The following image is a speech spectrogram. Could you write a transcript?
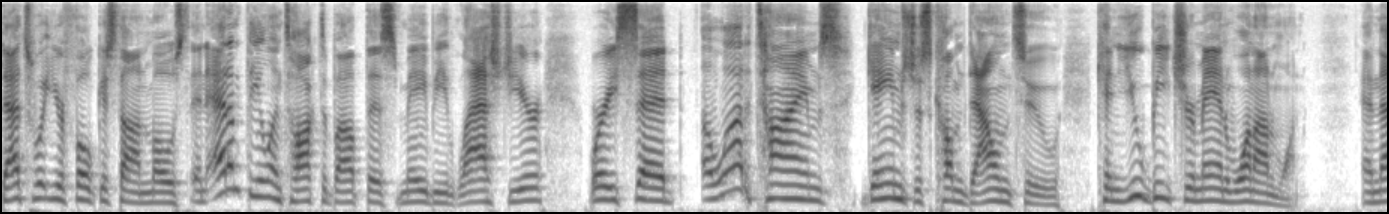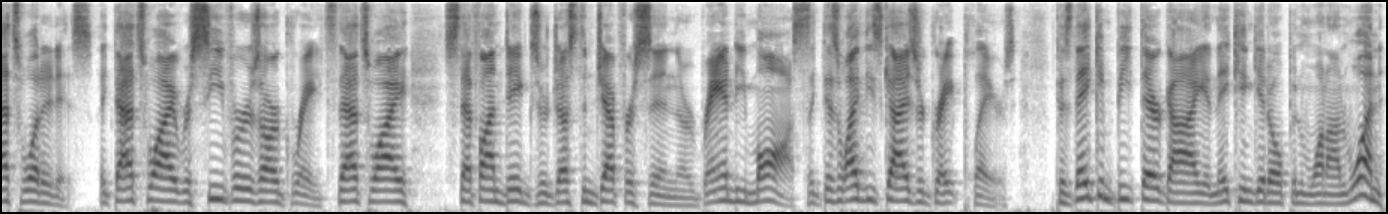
that's what you're focused on most. And Adam Thielen talked about this maybe last year, where he said a lot of times games just come down to can you beat your man one on one? And that's what it is. Like that's why receivers are great. That's why Stefon Diggs or Justin Jefferson or Randy Moss. Like this is why these guys are great players. Because they can beat their guy and they can get open one on one.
